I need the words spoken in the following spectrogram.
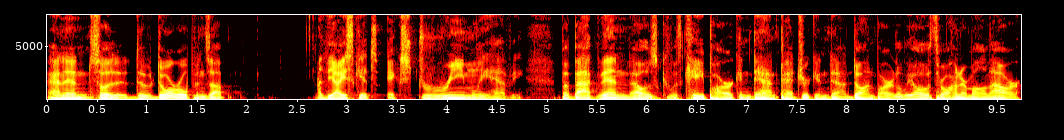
And then so the door opens up, the ice gets extremely heavy. But back then, that was with K Park and Dan Petryk and Don Bartlett. We all would throw 100 mile an hour.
